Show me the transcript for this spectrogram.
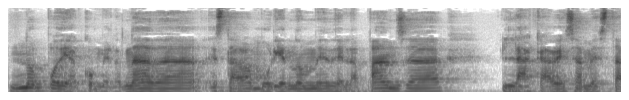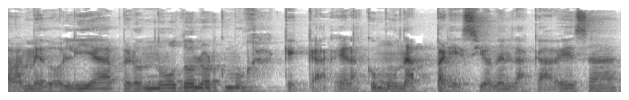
no podía comer nada, estaba muriéndome de la panza, la cabeza me estaba, me dolía, pero no dolor como jaqueca, era como una presión en la cabeza,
